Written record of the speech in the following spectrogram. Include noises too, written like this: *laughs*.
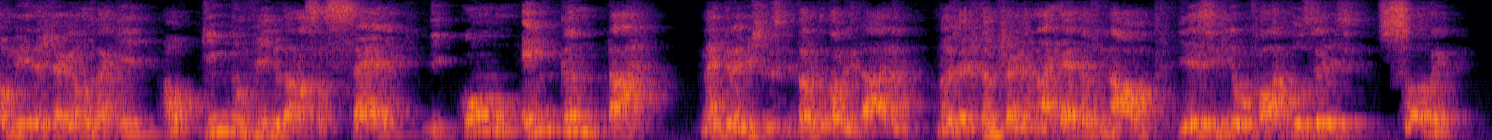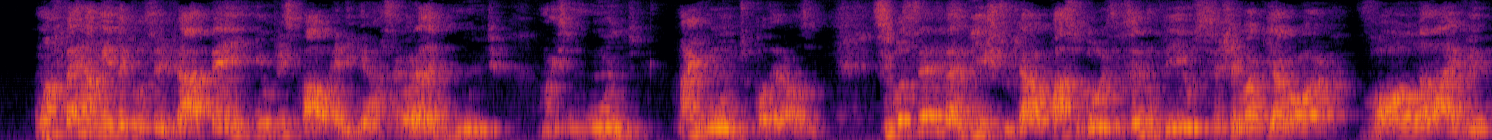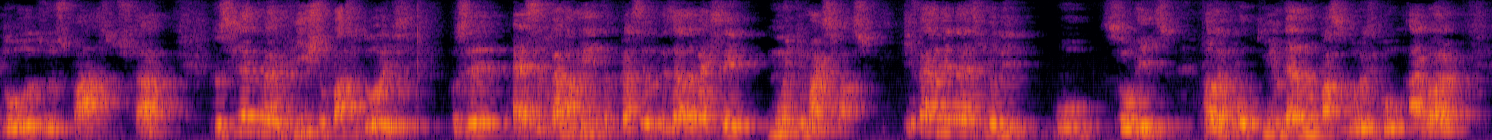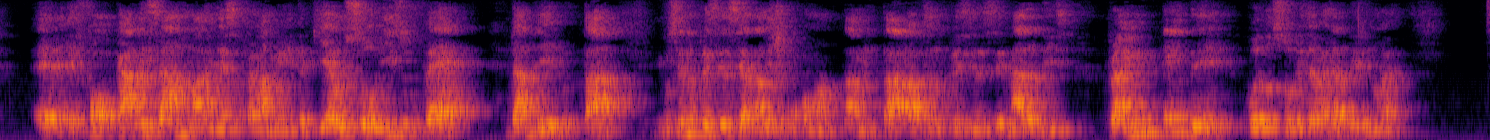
família, chegamos aqui ao quinto vídeo da nossa série de como encantar na entrevista do escritório de contabilidade. Nós já estamos chegando na reta final e esse vídeo eu vou falar com vocês sobre uma ferramenta que você já tem e o principal, é de graça. Agora ela é muito, mas muito, mas muito poderosa. Se você tiver visto já o passo 2, se você não viu, se você chegou aqui agora, volta passos, tá? Então, se já tiver visto o passo 2, você, essa ferramenta, para ser utilizada, vai ser muito mais fácil. Que ferramenta é essa, Jodi? O sorriso. Falei um pouquinho dela no passo 2 e vou agora é, é, focalizar mais nessa ferramenta, que é o sorriso verdadeiro, tá? E você não precisa ser analista comportamental, você não precisa ser nada disso para entender quando o sorriso é verdadeiro e não é.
